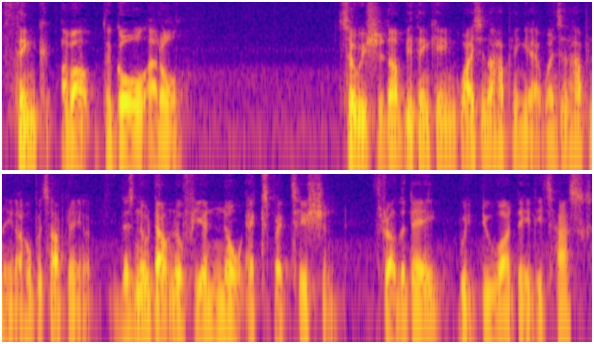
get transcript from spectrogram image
think about the goal at all. So we should not be thinking, why is it not happening yet? When's it happening? I hope it's happening. There's no doubt, no fear, no expectation. Throughout the day, we do our daily tasks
